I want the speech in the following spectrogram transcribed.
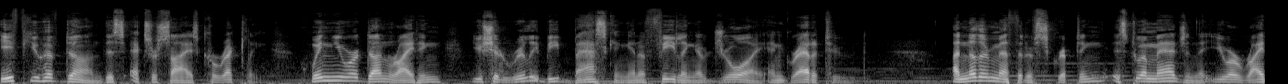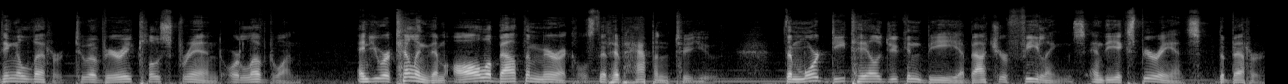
If you have done this exercise correctly, when you are done writing, you should really be basking in a feeling of joy and gratitude. Another method of scripting is to imagine that you are writing a letter to a very close friend or loved one, and you are telling them all about the miracles that have happened to you. The more detailed you can be about your feelings and the experience, the better.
